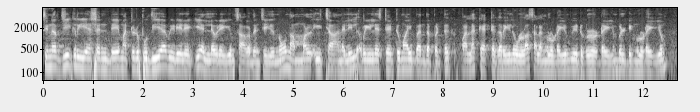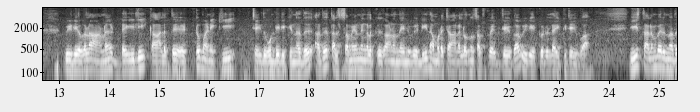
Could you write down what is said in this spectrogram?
സിനർജി ക്രിയേഷന്റെ മറ്റൊരു പുതിയ വീഡിയോയിലേക്ക് എല്ലാവരെയും സ്വാഗതം ചെയ്യുന്നു. നമ്മൾ ഈ ചാനലിൽ റിയൽ എസ്റ്റേറ്റുമായി ബന്ധപ്പെട്ട് പല കാറ്റഗറിയിലുള്ള സ്ഥലങ്ങളുടെയും വീടുകളുടെയും ബിൽഡിങ്ങുകളുടെയും വീഡിയോകളാണ് ഡെയിലി കാലത്ത് എട്ട് മണിക്ക് ചെയ്തുകൊണ്ടിരിക്കുന്നത്. അത് തത്സമയം നിങ്ങൾക്ക് കാണുന്നതിന് വേണ്ടി നമ്മുടെ ചാനൽ ഒന്ന് സബ്സ്ക്രൈബ് ചെയ്യുക വീഡിയോയ്ക്ക് ഒരു ലൈക്ക് ചെയ്യുക. ഈ സ്ഥലം വരുന്നത്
